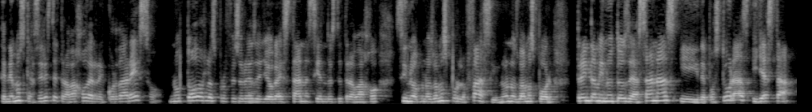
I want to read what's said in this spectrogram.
tenemos que hacer este trabajo de recordar eso. No todos los profesores de yoga están haciendo este trabajo, sino que nos vamos por lo fácil, ¿no? Nos vamos por 30 minutos de asanas y de posturas y ya está.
